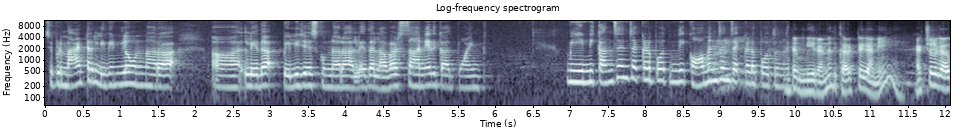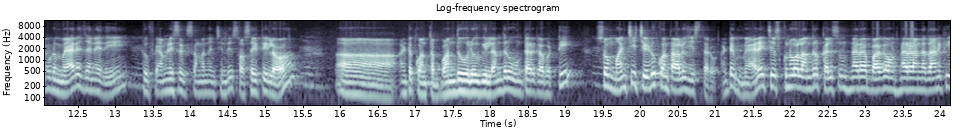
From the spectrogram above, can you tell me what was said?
సో ఇప్పుడు మ్యాటర్ లివింగ్లో ఉన్నారా? లేదా పెళ్ళి చేసుకున్నారా? లేదా లవర్సా అనేది కాదు పాయింట్ మీ ఇన్ని కన్సెన్స్ ఎక్కడ పోతుంది? కామన్ సెన్స్ ఎక్కడ పోతుంది? అంటే మీరు అన్నది కరెక్ట్ కానీ యాక్చువల్గా ఇప్పుడు మ్యారేజ్ అనేది టూ ఫ్యామిలీస్కి సంబంధించింది. సొసైటీలో అంటే కొంత బంధువులు వీళ్ళందరూ ఉంటారు కాబట్టి సో మంచి చెడు కొంత ఆలోచిస్తారు. అంటే మ్యారేజ్ చేసుకున్న వాళ్ళందరూ కలిసి ఉంటున్నారా బాగా ఉంటున్నారా అన్నదానికి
